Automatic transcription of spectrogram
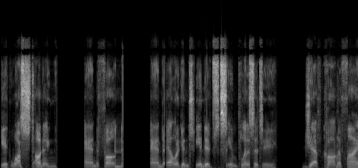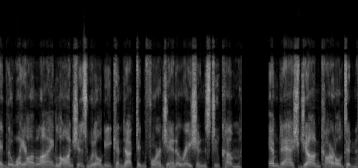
It was stunning. And fun and elegant in its simplicity. Jeff codified the way online launches will be conducted for generations to come. M. John Carlton,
